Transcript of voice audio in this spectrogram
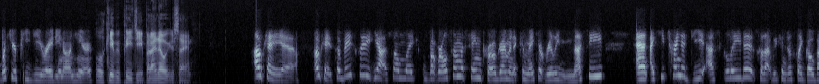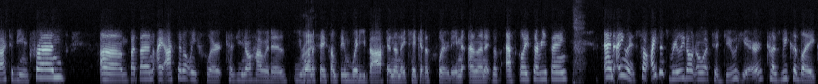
What's your PG rating on here? We'll keep it PG, but I know what you're saying. Okay, yeah. Okay, so basically, yeah. So I'm like, but we're also in the same program, and it can make it really messy. And I keep trying to de-escalate it so that we can just like go back to being friends. Um, but then I accidentally flirt because you know how it is. You want to say something witty back, and then they take it as flirting, and then it just escalates everything. And anyway, so I just really don't know what to do here because we could like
